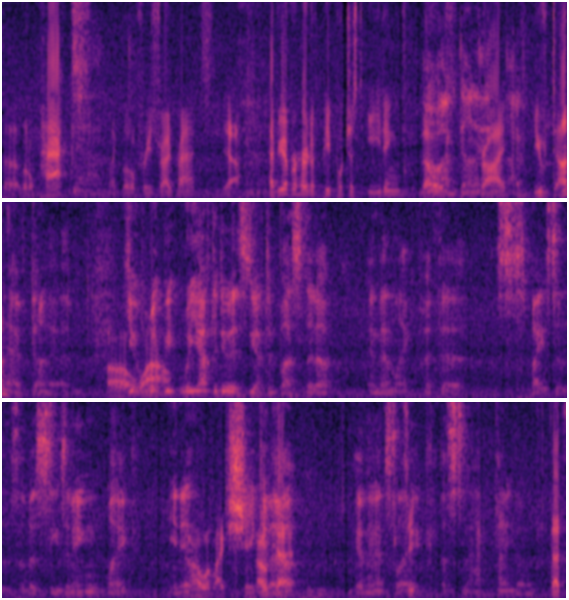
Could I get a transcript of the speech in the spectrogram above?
the little packs, Yeah. like little freeze-dried packs. Yeah. Have you ever heard of people just eating those? oh, I've done it. I've. You've done it. I've done it. Oh, you, wow. What, what you have to do is you have to bust it up and then like put the spices, of the seasoning like in it. Oh, like- shake okay. it up, and then it's like See- a snack kind of. That's,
